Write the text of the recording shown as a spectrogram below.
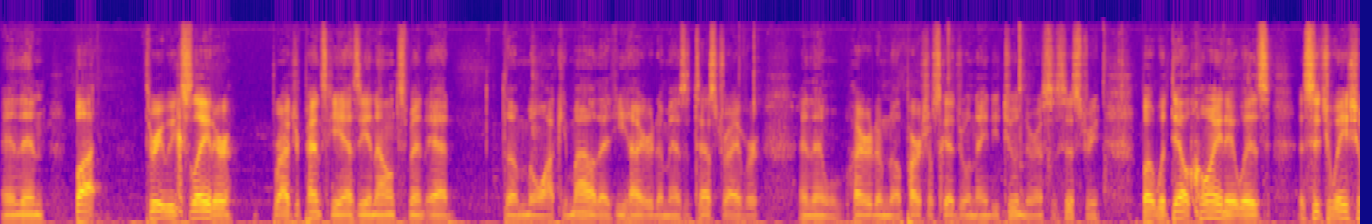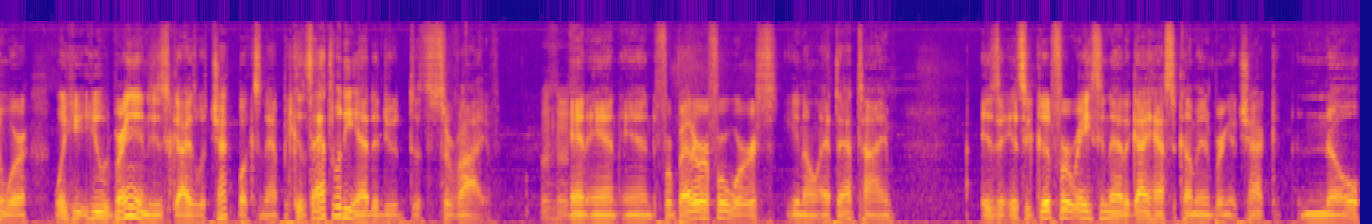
and then, but three weeks later, Roger Penske has the announcement at the Milwaukee Mile that he hired him as a test driver, and then hired him to a partial schedule in '92, and the rest is history. But with Dale Coyne, it was a situation where well, he he would bring in these guys with checkbooks and that because that's what he had to do to survive Mm-hmm. and and and for better or for worse, you know, at that time, is it is it good for racing that a guy has to come in and bring a check? No,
